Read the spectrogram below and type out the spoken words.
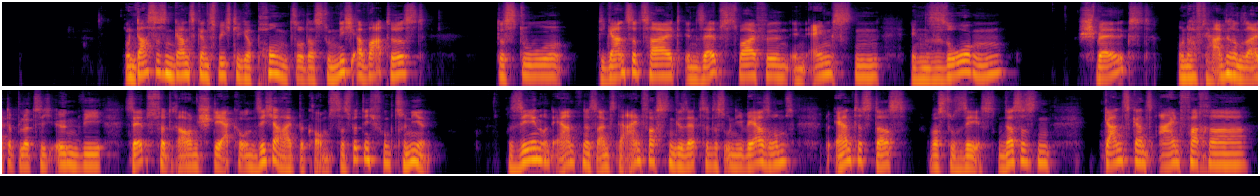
Und das ist ein ganz, ganz wichtiger Punkt, so dass du nicht erwartest, dass du die ganze Zeit in Selbstzweifeln, in Ängsten, in Sorgen schwelgst und auf der anderen Seite plötzlich irgendwie Selbstvertrauen, Stärke und Sicherheit bekommst. Das wird nicht funktionieren. Sehen und Ernten ist eines der einfachsten Gesetze des Universums. Du erntest das, was du siehst. Und das ist ein ganz, ganz einfacher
